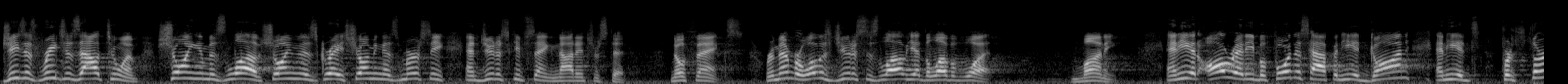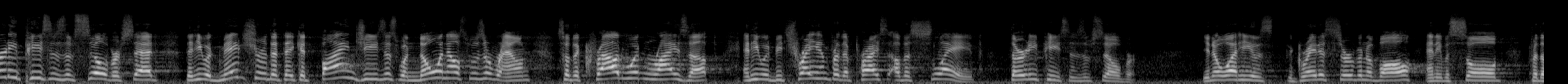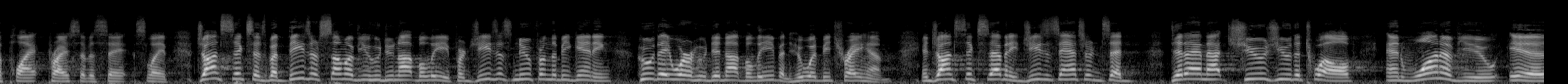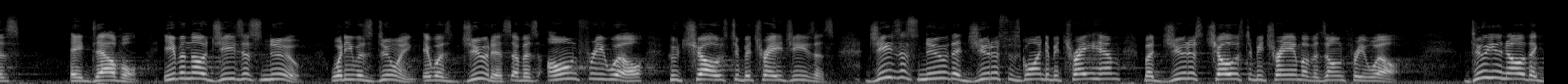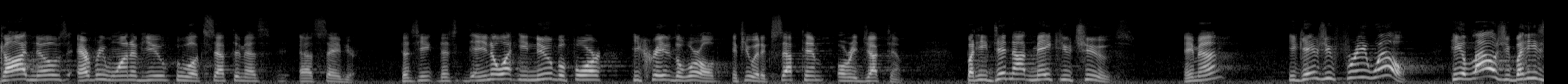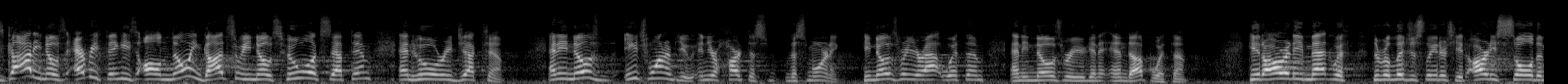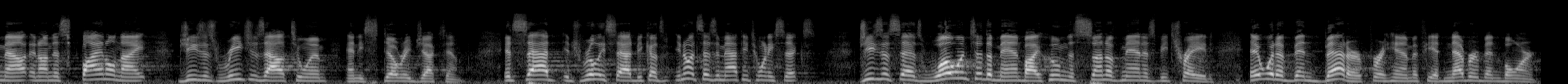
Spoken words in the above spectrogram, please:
Jesus reaches out to him, showing him his love, showing him his grace, showing him his mercy, and Judas keeps saying, Not interested. No thanks. Remember, what was Judas's love? He had the love of what? Money. And he had already, before this happened, he had gone and he had, for 30 pieces of silver, said that he would make sure that they could find Jesus when no one else was around so the crowd wouldn't rise up and he would betray him for the price of a slave 30 pieces of silver. You know what? He was the greatest servant of all, and he was sold for the price of a slave. John 6 says, But these are some of you who do not believe, for Jesus knew from the beginning who they were who did not believe and who would betray him. In John 6 70, Jesus answered and said, Did I not choose you, the twelve, and one of you is a devil? Even though Jesus knew what he was doing. It was Judas, of his own free will, who chose to betray Jesus. Jesus knew that Judas was going to betray him, but Judas chose to betray him of his own free will. Do you know that God knows every one of you who will accept Him as, as Savior? Does he, does, and you know what? He knew before He created the world if you would accept Him or reject Him. But He did not make you choose. Amen? He gives you free will. He allows you, but He's God. He knows everything. He's all knowing God, so He knows who will accept Him and who will reject Him. And He knows each one of you in your heart this, this morning. He knows where you're at with Him, and He knows where you're going to end up with Him. He had already met with the religious leaders, he had already sold him out, and on this final night, Jesus reaches out to him and he still rejects him. It's sad, it's really sad because you know what it says in Matthew 26? Jesus says, Woe unto the man by whom the Son of Man is betrayed. It would have been better for him if he had never been born.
